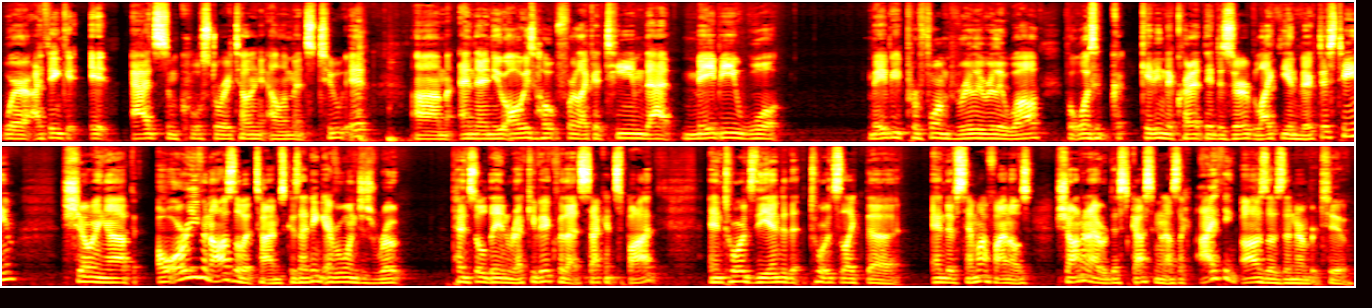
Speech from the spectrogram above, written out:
where I think it, it adds some cool storytelling elements to it, um, and then you always hope for like a team that maybe will maybe performed really really well, but wasn't getting the credit they deserved, like the Invictus team showing up, or even Oslo at times, because I think everyone just wrote penciled in Reykjavik for that second spot. And towards the end of the, towards like the end of semifinals, Sean and I were discussing, and I was like, I think Oslo's the number two.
